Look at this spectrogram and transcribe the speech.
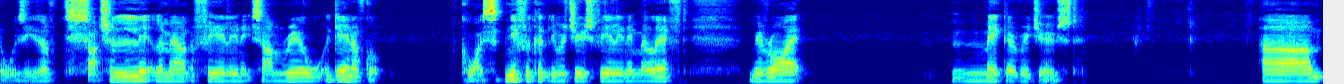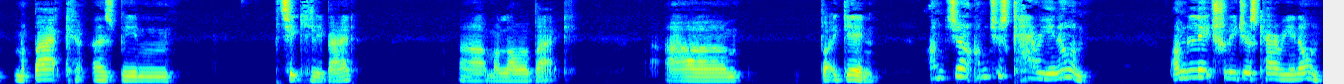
always is. I've such a little amount of feeling; it's unreal. Again, I've got quite significantly reduced feeling in my left. My right, mega reduced. Um, my back has been particularly bad. Uh, my lower back. Um, but again, I'm just I'm just carrying on. I'm literally just carrying on.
